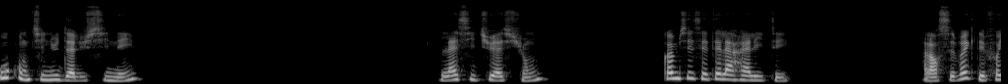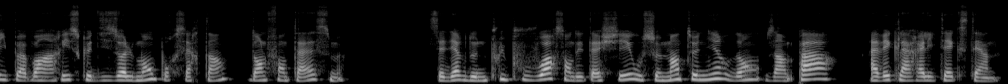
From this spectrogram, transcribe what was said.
ou continuent d'halluciner. La situation, comme si c'était la réalité. Alors c'est vrai que des fois il peut avoir un risque d'isolement pour certains dans le fantasme, c'est-à-dire de ne plus pouvoir s'en détacher ou se maintenir dans un pas avec la réalité externe.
